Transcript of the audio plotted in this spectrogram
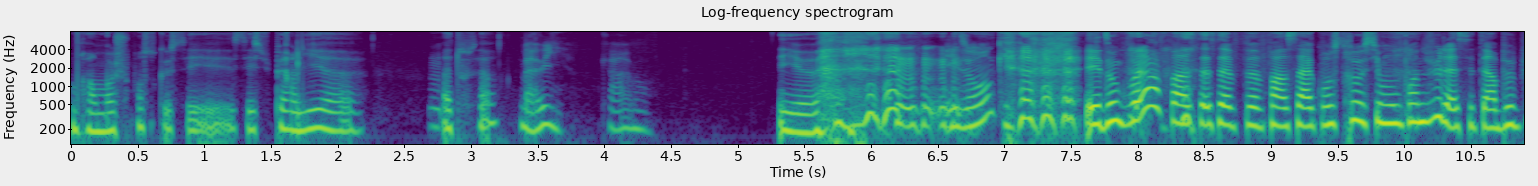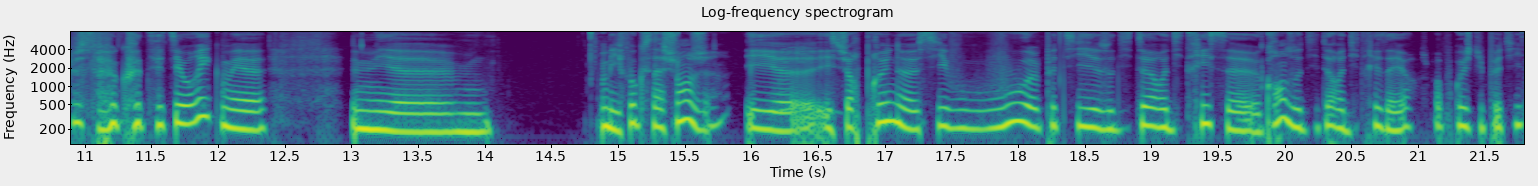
Enfin, moi, je pense que c'est super lié mm. à, tout ça. Bah oui, carrément. Et, euh, et donc Et donc voilà, ça, ça, ça, a construit aussi mon point de vue. Là, c'était un peu plus le côté théorique, mais, euh, mais, euh, mais il faut que ça change. Et, et sur Prune, si vous, vous, petits auditeurs, auditrices, grands auditeurs, auditrices d'ailleurs, je sais pas pourquoi je dis petits,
